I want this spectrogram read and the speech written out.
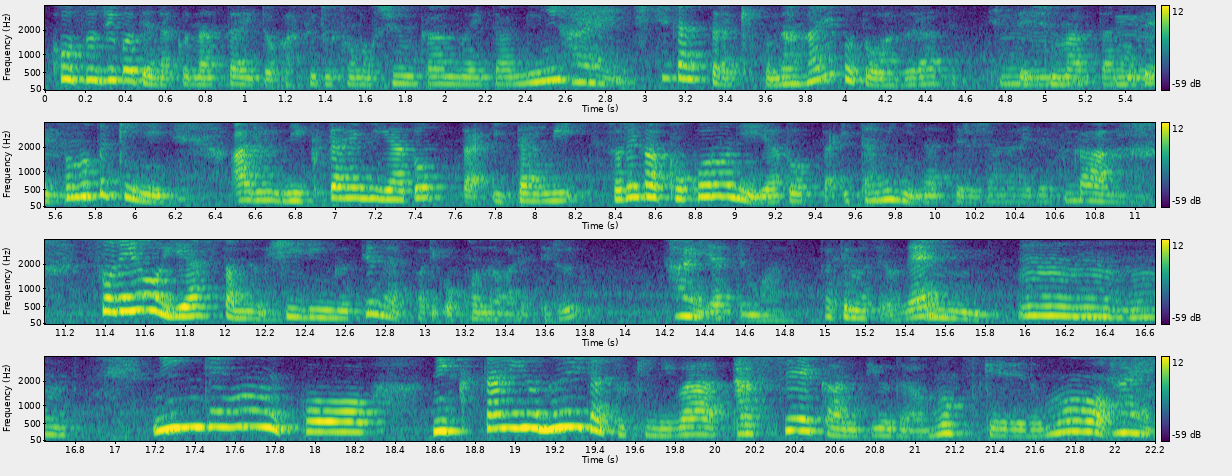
交通事故で亡くなったりとかするその瞬間の痛み、はい。父だったら結構長いことを患ってしまったので、うん。その時にある肉体に宿った痛みそれが心に宿った痛みになってるじゃないですか、うん。それを癒すためのヒーリングっていうのはやっぱり行われてる？はいやってます。やってますようね、ん。うんうんうん。人間こう肉体を脱いだ時には達成感っていうのは持つけれども、はい。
